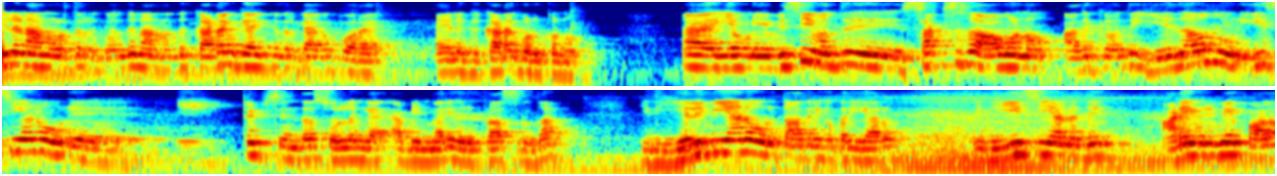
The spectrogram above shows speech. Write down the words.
இல்லை நான் ஒருத்தருக்கு வந்து நான் வந்து கடன் கேட்பதற்காக போகிறேன் எனக்கு கடன் கொடுக்கணும். என்னுடைய விஷயம் வந்து சக்ஸஸ் ஆகணும். அதுக்கு வந்து ஏதாவது ஒரு ஈஸியான ஒரு ட்ரிப்ஸ் இருந்தால் சொல்லுங்கள் அப்படின்னு மாதிரி ஒரு ப்ராசஸ் தான். இது எளிமையான ஒரு தாந்திரிக பரிகாரம். இது ஈஸியானது அனைவருமே ஃபாலோ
